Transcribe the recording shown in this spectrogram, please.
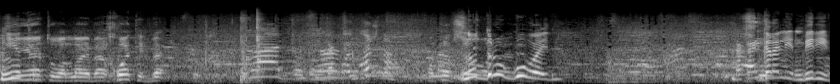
Нет. Нету, Аллах, хватит. Такой можно? Ну, другой. Каролин, бери.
